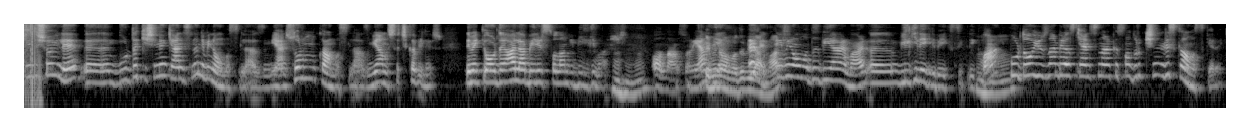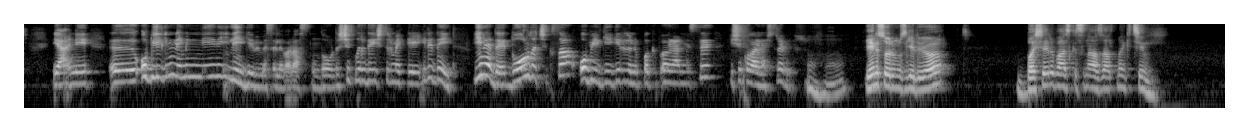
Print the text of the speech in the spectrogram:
Şimdi şöyle, e, burada kişinin kendisinden emin olması lazım. Yani sorumluluk alması lazım. Yanlış da çıkabilir. Demek ki orada hala belirsiz olan bir bilgi var. Hı hı. Ondan sonra yani Emin bir- olmadığı bir evet, yan var. emin olmadığı bir yer var. E, bilgiyle ilgili bir eksiklik Hı var. hı. Burada o yüzden biraz kendisinin arkasına durup kişinin risk alması gerek. Yani e, o bilginin eminliğiyle ilgili bir mesele var aslında orada. Şıkları değiştirmekle ilgili değil. Yine de doğru da çıksa o bilgiye geri dönüp bakıp öğrenmesi işi kolaylaştırabilir. Hı hı. Yeni sorumuz geliyor. Başarı baskısını azaltmak için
